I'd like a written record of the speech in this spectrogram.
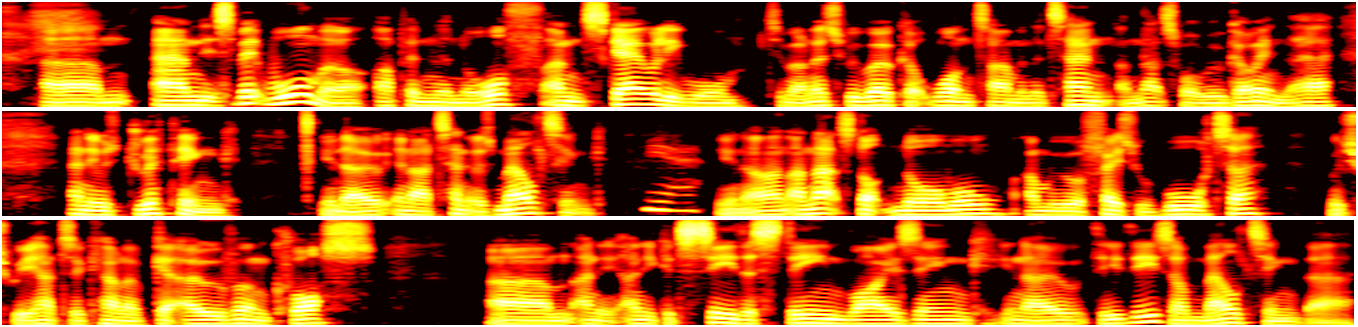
um, and it's a bit warmer up in the north and scarily warm, to be honest. We woke up one time in the tent, and that's why we were going there, and it was dripping, you know, in our tent, it was melting Yeah. you know, and, and that's not normal. And we were faced with water, which we had to kind of get over and cross. Um, and, and you could see the steam rising, you know, the, these are melting there.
